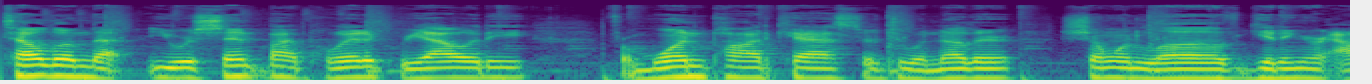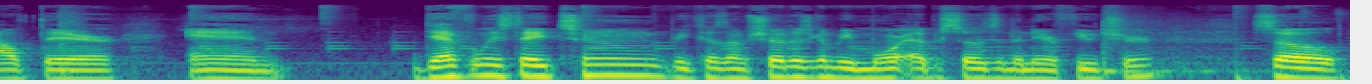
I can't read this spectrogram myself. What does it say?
Tell them that you were sent by Poetic Reality from one podcaster to another, showing love, getting her out there, and definitely stay tuned because I'm sure there's going to be more episodes in the near future. So,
